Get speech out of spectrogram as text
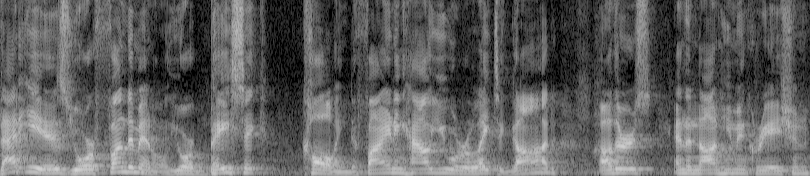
that is your fundamental, your basic calling, defining how you will relate to God, others, and the non human creation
